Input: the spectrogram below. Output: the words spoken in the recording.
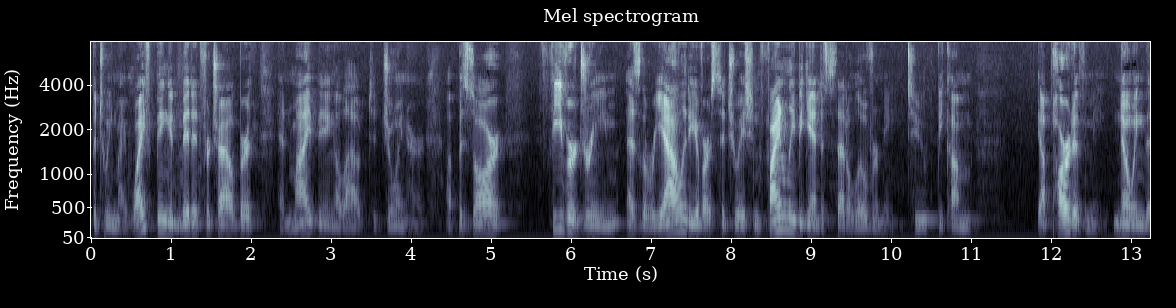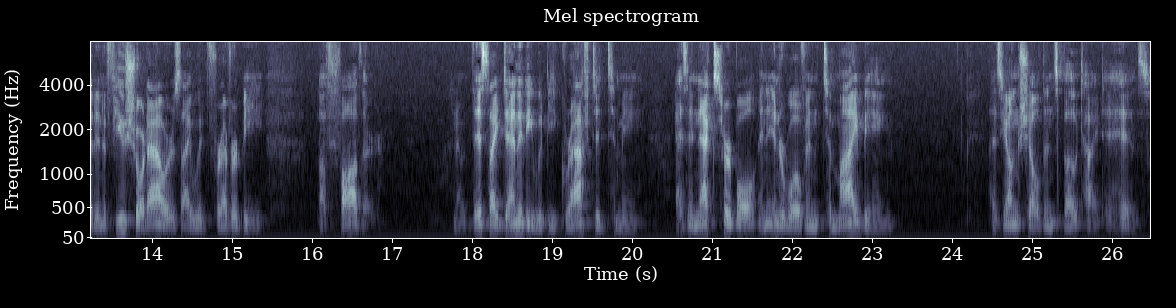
between my wife being admitted for childbirth and my being allowed to join her. A bizarre fever dream as the reality of our situation finally began to settle over me, to become a part of me, knowing that in a few short hours I would forever be a father. You know, this identity would be grafted to me as inexorable and interwoven to my being as young Sheldon's bow tie to his.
